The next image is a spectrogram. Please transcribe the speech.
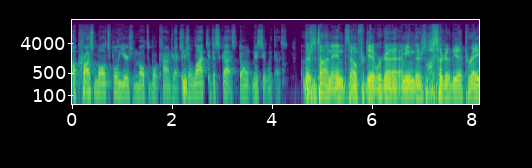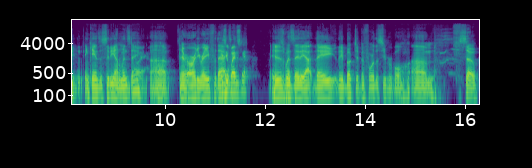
across multiple years and multiple contracts. There's a lot to discuss. Don't miss it with us. There's a ton, and don't forget, we're gonna. I mean, there's also going to be a parade in Kansas City on Wednesday. Oh, yeah. uh, they're already ready for that. Is it Wednesday? It is Wednesday. They they they booked it before the Super Bowl. Um, so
